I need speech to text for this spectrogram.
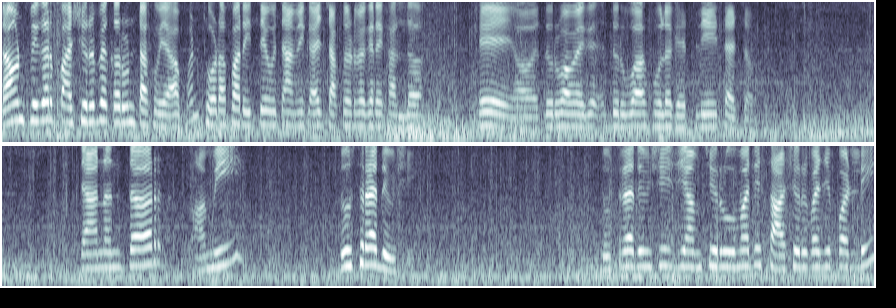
राऊंड फिगर पाचशे रुपये करून टाकूया आपण. थोडाफार इथे होते आम्ही काय चॉकलेट वगैरे खाल्लं हे दुर्वा वगैरे दुर्वा फुलं घेतली त्याचं. त्यानंतर आम्ही दुसऱ्या दिवशी दुसऱ्या दिवशी जी आमची रूम आहे ती सहाशे रुपयाची पडली.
